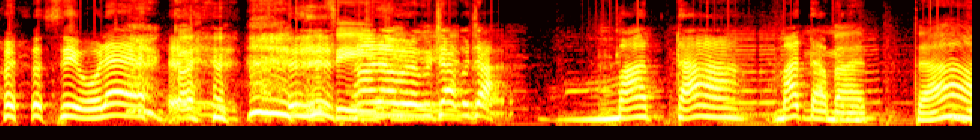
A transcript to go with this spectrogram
Bueno, sí. No, no, pero escuchá, escuchá. Mata. Matambre. Matá.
